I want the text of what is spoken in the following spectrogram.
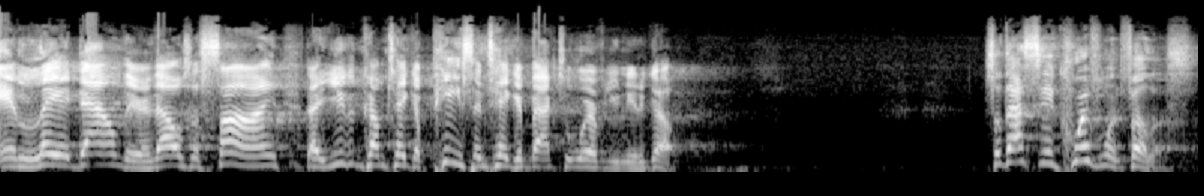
and lay it down there. And that was a sign that you could come take a piece and take it back to wherever you need to go. So that's the equivalent, fellas,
